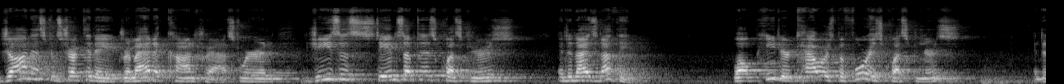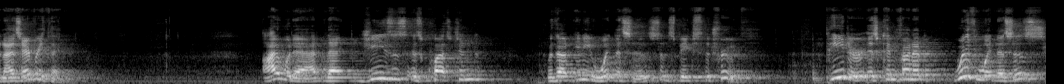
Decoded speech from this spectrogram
John has constructed a dramatic contrast wherein Jesus stands up to his questioners and denies nothing, while Peter cowers before his questioners and denies everything. I would add that Jesus is questioned without any witnesses and speaks the truth. Peter is confronted with witnesses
